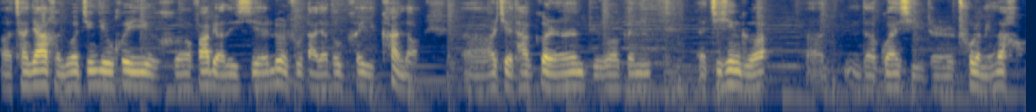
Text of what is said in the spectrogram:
呃，参加很多经济会议和发表的一些论述，大家都可以看到，呃，而且他个人，比如说跟呃基辛格呃的关系，这是出了名的好。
